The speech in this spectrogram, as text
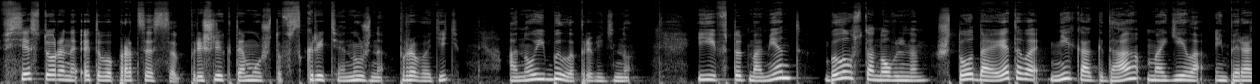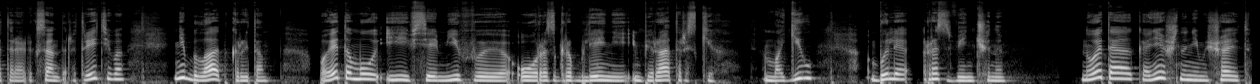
все стороны этого процесса пришли к тому, что вскрытие нужно проводить, оно и было проведено. И в тот момент было установлено, что до этого никогда могила императора Александра III не была открыта. Поэтому и все мифы о разграблении императорских могил были развенчаны. Но это, конечно, не мешает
